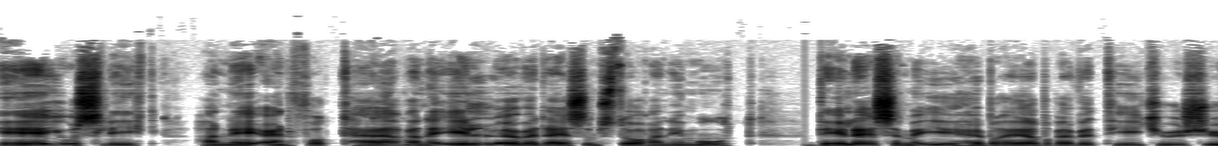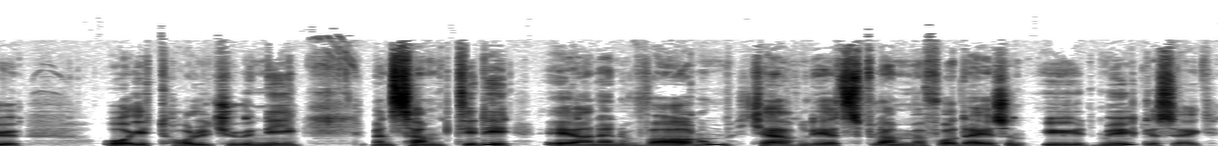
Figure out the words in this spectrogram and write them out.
er jo slik, han er en fortærende ild over de som står han imot. Det leser vi i Hebreerbrevet 1027 og i 1229, men samtidig er han en varm kjærlighetsflamme for de som ydmyker seg.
